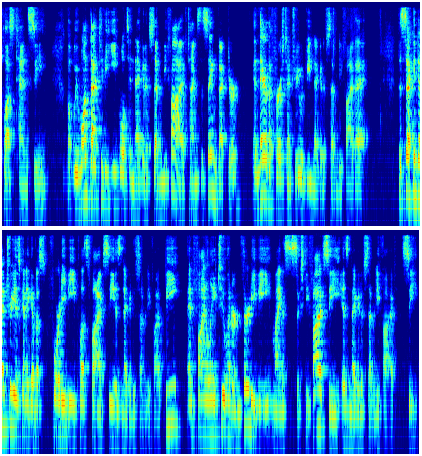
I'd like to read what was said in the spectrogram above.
plus 10C, but we want that to be equal to negative 75 times the same vector, and there the first entry would be negative 75A. The second entry is going to give us 40b plus 5c is negative 75b, and finally 230b minus 65c is negative 75c.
